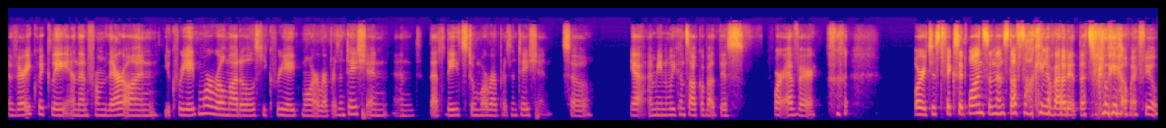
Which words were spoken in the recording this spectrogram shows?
very quickly. And then from there on, you create more role models, you create more representation, and that leads to more representation. So, yeah, I mean, we can talk about this forever. or just fix it once and then stop talking about it. That's really how I feel.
